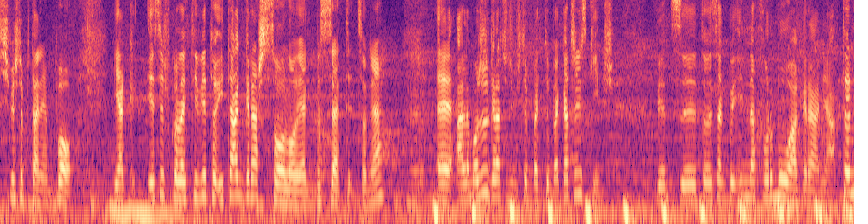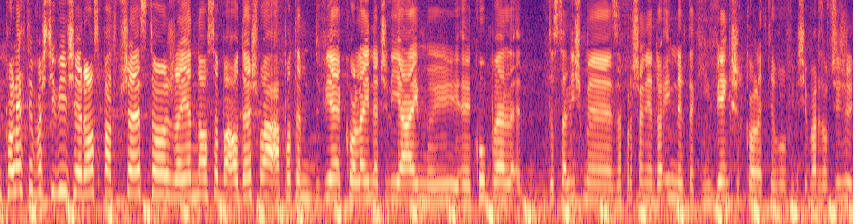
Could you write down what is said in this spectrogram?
śmieszne pytanie, bo jak jesteś w kolektywie, to i tak grasz solo, jakby sety, co nie? E, ale możesz grać oczywiście back to backa, czyli z kimś. Więc y, to jest jakby inna formuła grania. Ten kolektyw właściwie się rozpadł przez to, że jedna osoba odeszła, a potem dwie kolejne, czyli ja i mój y, kumpel, dostaliśmy zaproszenie do innych takich większych kolektywów i się bardzo ucieszy,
